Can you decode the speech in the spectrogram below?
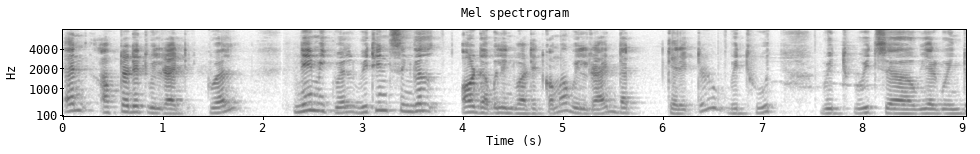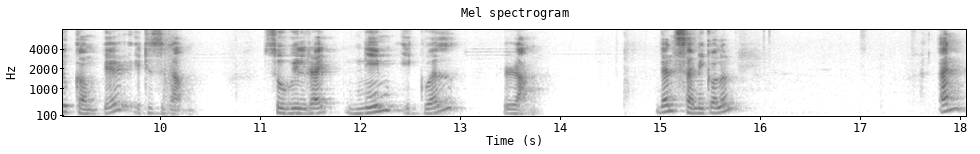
and after that we'll write equal name equal within single or double inverted comma we'll write that character with which, with which uh, we are going to compare it is ram. So we'll write name equal ram. Then semicolon and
